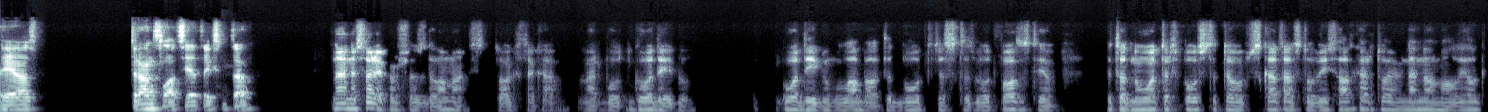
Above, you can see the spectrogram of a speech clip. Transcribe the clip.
tajā translācijā, teiksim tā. Nē, es arī par šo domāju. To, ka tā kā var būt godīguma, godīguma labā, tad būtu tas, tas būtu pozitīvi. Bet tad no otras puses, tu tev skatās to visu atkārtojumu nenormāli ilgi.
